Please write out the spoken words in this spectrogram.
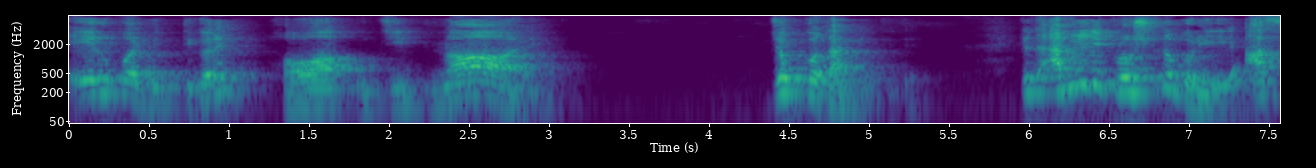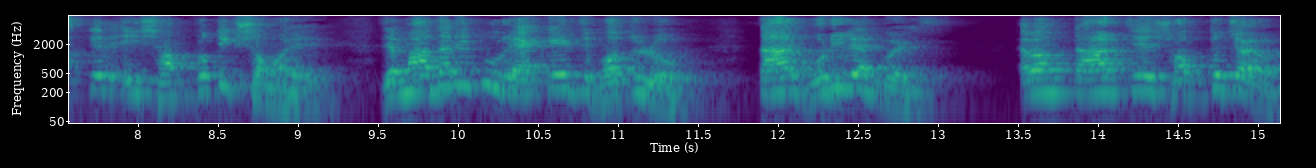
এর উপর ভিত্তি করে হওয়া উচিত নয়। যোগ্যতার ভিত্তিতে। কিন্তু আমি যদি প্রশ্ন করি, আজকের এই সাম্প্রতিক সময়ে যে মাদারীপুর একের যে ভদ্রলোক, তার বডি ল্যাঙ্গুয়েজ এবং তার যে শব্দচয়ন,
